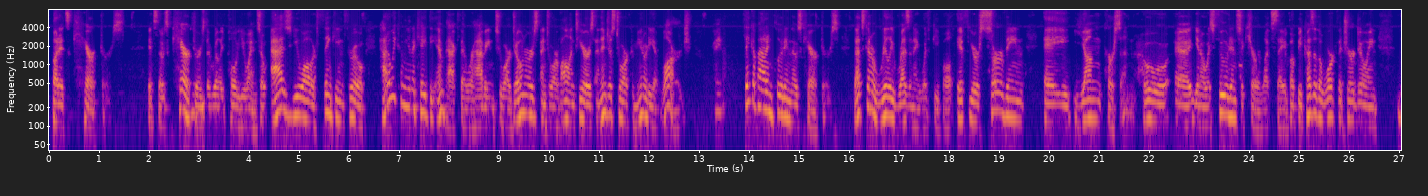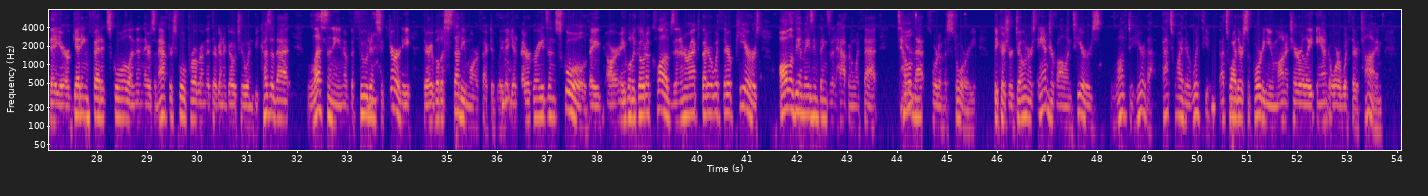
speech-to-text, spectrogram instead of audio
but it's characters. It's those characters mm-hmm. that really pull you in. So, as you all are thinking through, how do we communicate the impact that we're having to our donors and to our volunteers and then just to our community at large right think about including those characters that's going to really resonate with people if you're serving a young person who uh, you know is food insecure let's say but because of the work that you're doing they are getting fed at school and then there's an after school program that they're going to go to and because of that lessening of the food insecurity they're able to study more effectively. They get better grades in school. They are able to go to clubs and interact better with their peers. All of the amazing things that happen with that. Tell yeah. that sort of a story because your donors and your volunteers love to hear that. That's why they're with you. That's why they're supporting you monetarily and or with their time.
